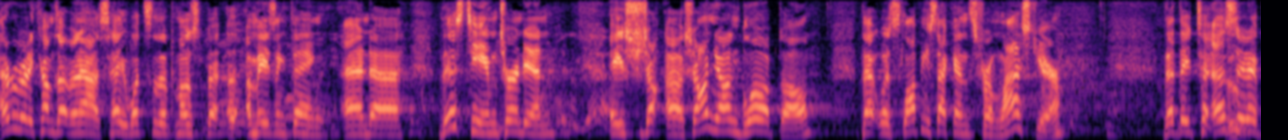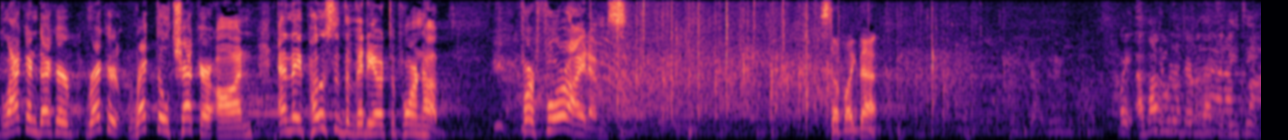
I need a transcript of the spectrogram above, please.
everybody comes up and asks, "Hey, what's the most be- uh, amazing thing?" And uh, this team turned in a Sh- uh, Sean Young blow-up doll that was sloppy seconds from last year. That they tested a Black and Decker record, rectal checker on, and they posted the video to Pornhub for four items. Stuff like that. Wait, I thought we were doing that to DT.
